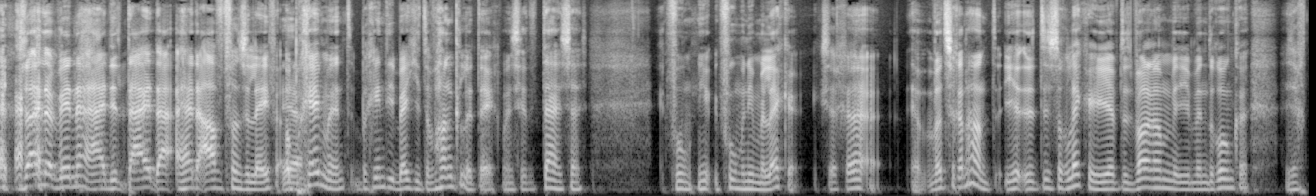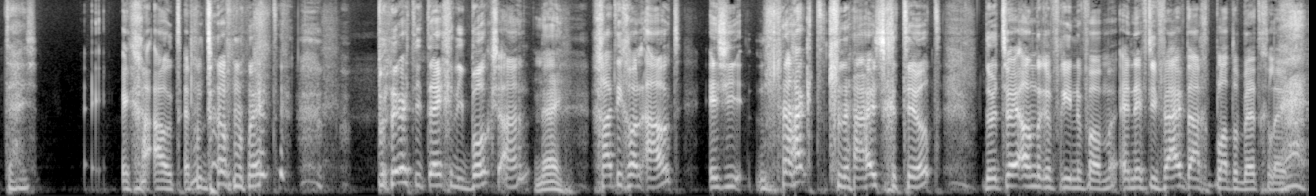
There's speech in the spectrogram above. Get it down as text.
Zij naar binnen, hij de, tijd, hij de avond van zijn leven. Ja. Op een gegeven moment begint hij een beetje te wankelen tegen me. En zegt hij, thuis, thuis, ik voel me niet, ik voel me niet meer lekker. Ik zeg, eh, ja, wat is er aan de hand? Je, het is toch lekker, je hebt het warm, je bent dronken. Hij zegt, Thijs, ik ga oud. En op dat moment pleurt hij tegen die box aan. Nee. Gaat hij gewoon oud? Is hij naakt naar huis getild door twee andere vrienden van me. En heeft hij vijf dagen plat op bed gelegen.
